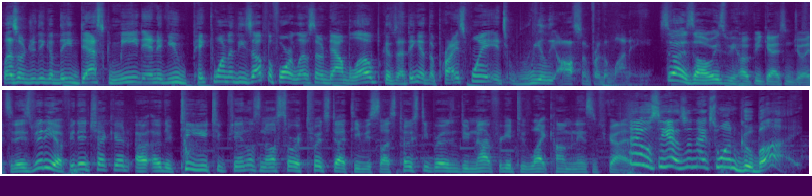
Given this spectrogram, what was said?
Let us know what you think of the desk meet and if you picked one of these up before, let us know down below because I think at the price point, it's really awesome for the money. So as always, we hope you guys enjoyed today's video. If you did, check out our other two YouTube channels and also our twitch.tv slash toastybros and do not forget to like, comment, and subscribe. And we'll see you guys in the next one. Goodbye.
